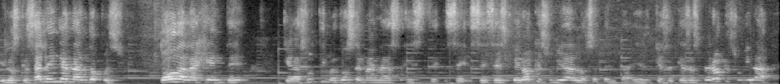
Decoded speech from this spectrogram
Y los que salen ganando, pues toda la gente que las últimas dos semanas este, se, se, esperó que subiera a los 70, eh, que se, que se esperó que subiera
